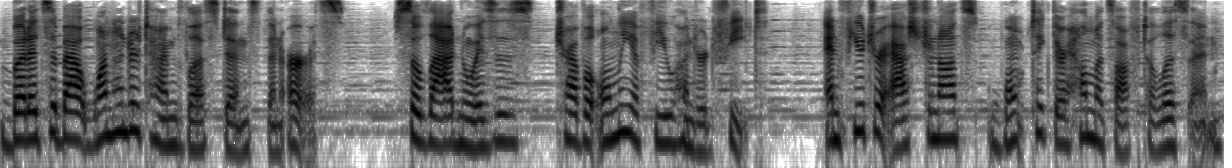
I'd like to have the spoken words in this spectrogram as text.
but it's about 100 times less dense than Earth's so loud noises travel only a few hundred feet, and future astronauts won't take their helmets off to listen.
